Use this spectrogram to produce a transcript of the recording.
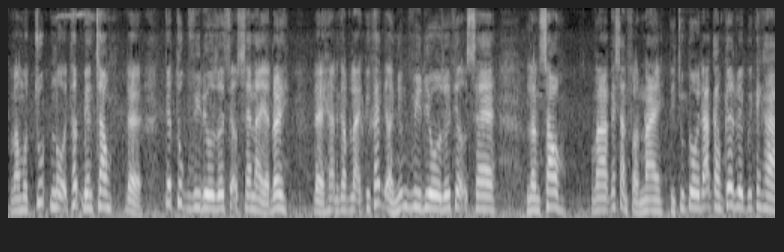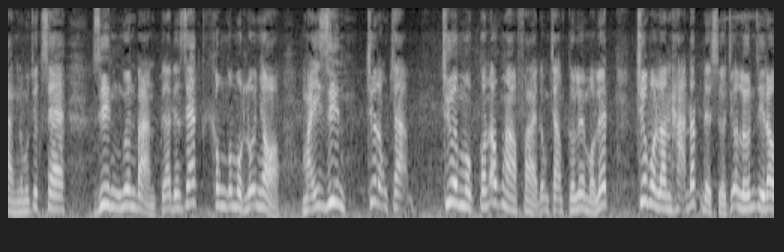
và một chút nội thất bên trong để kết thúc video giới thiệu xe này ở đây. Để hẹn gặp lại quý khách ở những video giới thiệu xe lần sau. Và cái sản phẩm này thì chúng tôi đã cam kết với quý khách hàng là một chiếc xe zin nguyên bản từ A đến Z không có một lỗ nhỏ, máy zin chưa động chạm chưa một con ốc nào phải động chạm cờ lên mỏ lết Chưa một lần hạ đất để sửa chữa lớn gì đâu.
